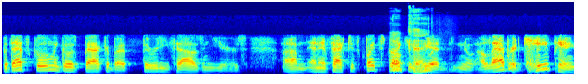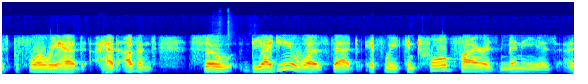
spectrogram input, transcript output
But that only goes back about 30,000 years. Um, and in fact, it's quite striking. Okay. We had you know elaborate cave paintings before we had had ovens. So the idea was that if we controlled fire as many as uh,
